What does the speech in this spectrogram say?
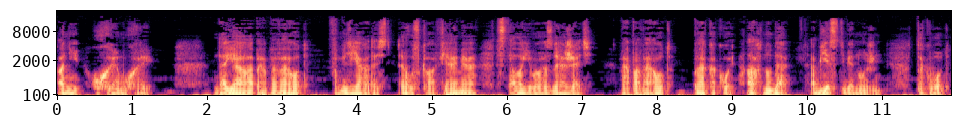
а не хухры-мухры». «Да я про поворот». Фамильярность русского фермера стала его раздражать. «Про поворот? Про какой? Ах, ну да, объезд тебе нужен. Так вот,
